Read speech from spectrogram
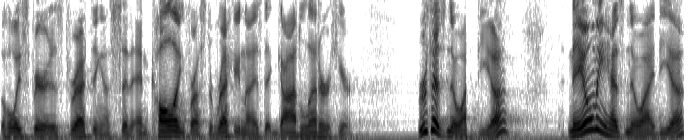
the Holy Spirit is directing us and, and calling for us to recognize that God led her here. Ruth has no idea. Naomi has no idea.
